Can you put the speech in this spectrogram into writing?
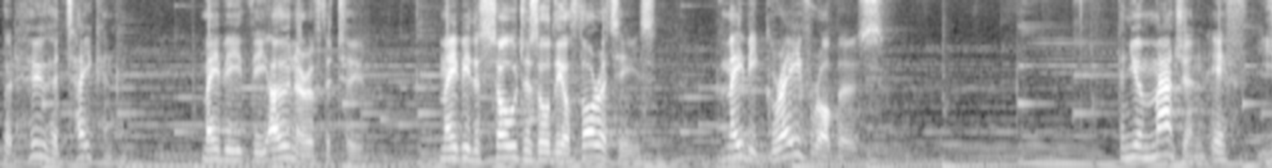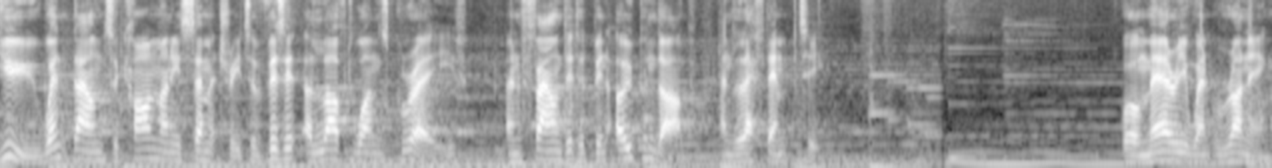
but who had taken it? Maybe the owner of the tomb, maybe the soldiers or the authorities, maybe grave robbers. Can you imagine if you went down to Carnmoney Cemetery to visit a loved one's grave? And found it had been opened up and left empty. Well, Mary went running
